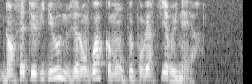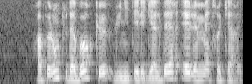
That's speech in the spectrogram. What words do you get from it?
Dans cette vidéo, nous allons voir comment on peut convertir une aire. Rappelons tout d'abord que l'unité légale d'air est le mètre carré.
